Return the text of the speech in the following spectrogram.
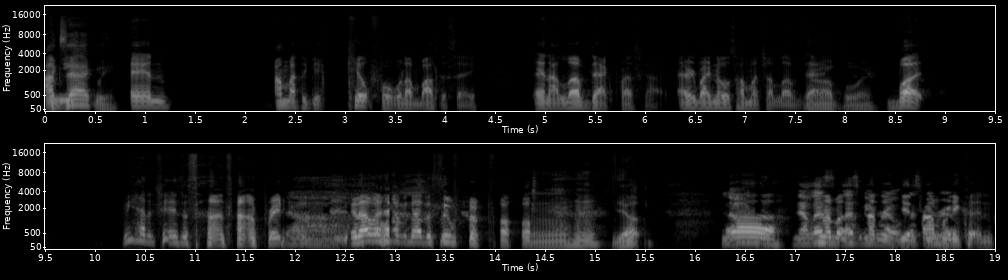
I mean, exactly. and I'm about to get killed for what I'm about to say. And I love Dak Prescott. Everybody knows how much I love Dak. Oh boy. But we had a chance to sign Tom Brady, No. and I would have another Super Bowl. hmm Yep. No, Uh, now let's no, let's be no, no, real. Yeah, let's be Tom real. Brady couldn't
